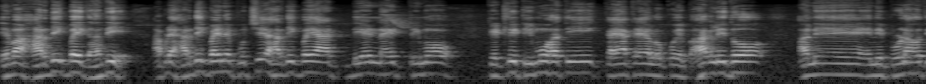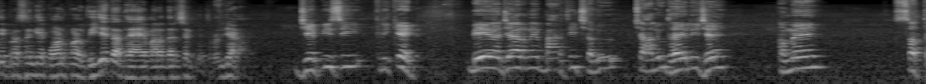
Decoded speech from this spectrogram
એવા હાર્દિકભાઈ ગાંધી આપણે હાર્દિકભાઈને પૂછીએ, હાર્દિકભાઈ, આ ડે એન્ડ નાઇટ ટીમો, કેટલી ટીમો હતી, કયા કયા લોકોએ ભાગ લીધો અને એની પૂર્ણાહુતિ પ્રસંગે કોણ કોણ વિજેતા થયા મારા દર્શક મિત્રોને જણાવો. જેપીસી ક્રિકેટ બે હજાર ને બારથી ચાલુ ચાલુ થયેલી છે. અમે સતત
